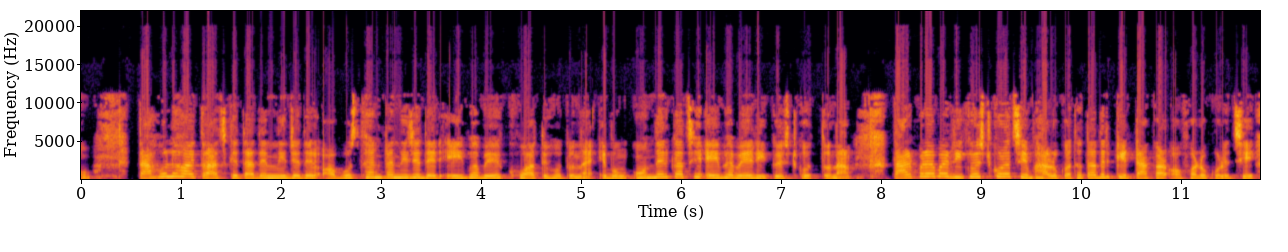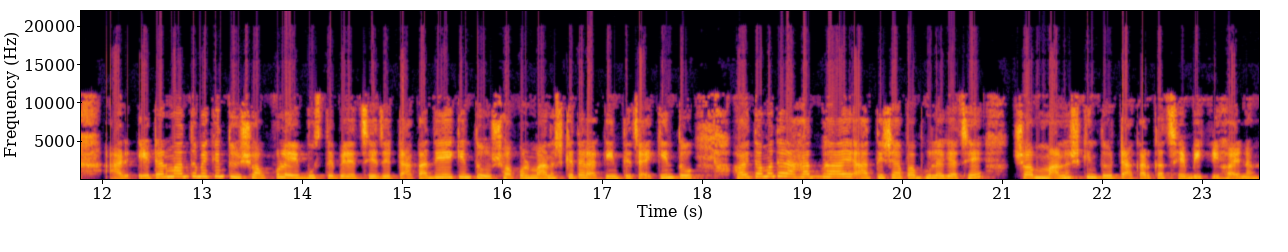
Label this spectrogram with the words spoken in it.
তাহলে হয়তো আজকে তাদের নিজেদের অবস্থানটা নিজেদের এইভাবে খোয়াতে হতো। না এবং অন্যের কাছে এইভাবে রিকোয়েস্ট করতো না। তারপরে আবার রিকোয়েস্ট করেছে, ভালো কথা, তাদেরকে টাকার অফারও করেছে। আর এটার মাধ্যমে কিন্তু সকলেই বুঝতে পেরেছে যে টাকা দিয়ে কিন্তু সকল মানুষকে তারা কিনতে চায়। কিন্তু হয়তো আমাদের আহাত ভাই আর তিশাপা ভুলে গেছে, সব মানুষ কিন্তু টাকার কাছে বিক্রি হয় না।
